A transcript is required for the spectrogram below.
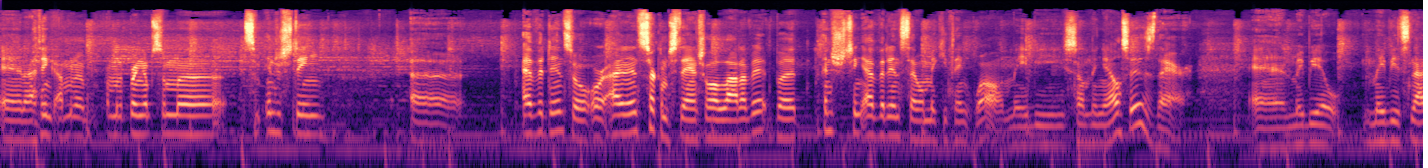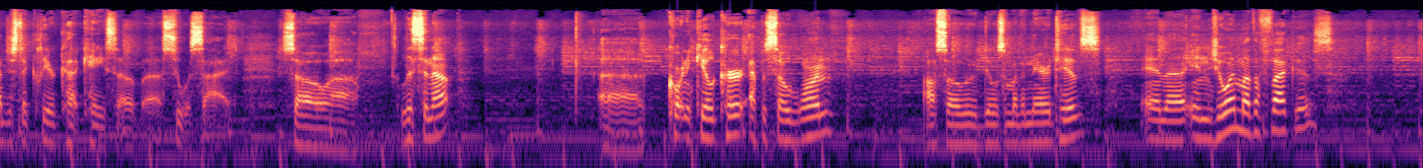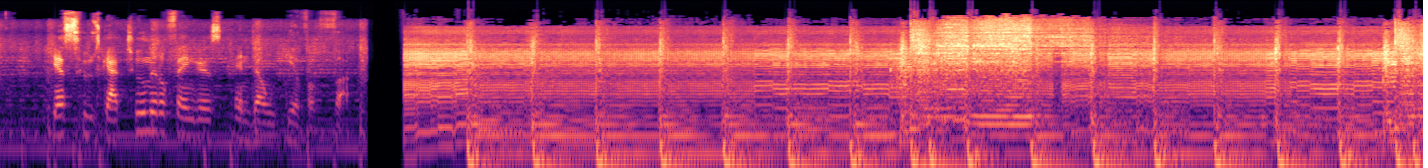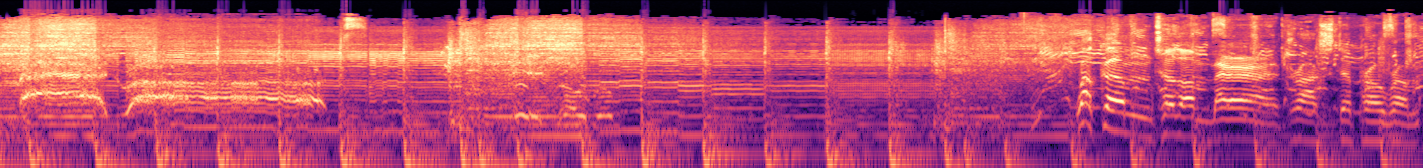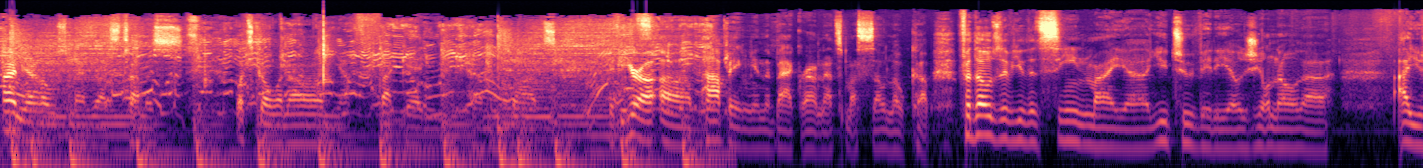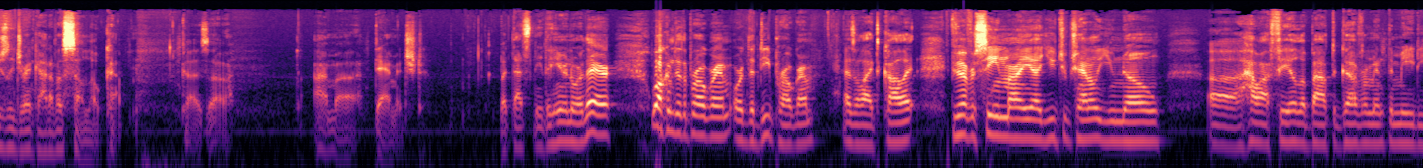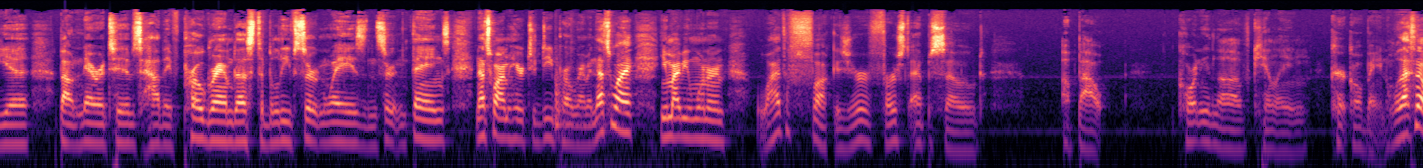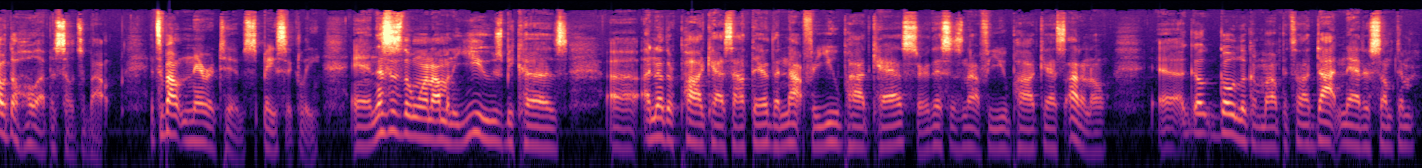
And I think I'm gonna I'm gonna bring up some uh, some interesting uh, evidence, or, or and it's circumstantial a lot of it, but interesting evidence that will make you think, well, maybe something else is there, and maybe it, maybe it's not just a clear cut case of uh, suicide. So uh, listen up. Uh, Courtney killed Kurt, episode one. Also, doing some other narratives. And uh, enjoy, motherfuckers. Guess who's got two middle fingers and don't give a fuck? Welcome to the Madroxta program. I'm your host, Madrox Thomas. What's going on, you fucking thoughts? If you hear a, popping in the background, that's my solo cup. For those of you that's seen my uh, YouTube videos, you'll know that I usually drink out of a solo cup because uh, I'm uh, damaged. But that's neither here nor there. Welcome to the program, or the D program, as I like to call it. If you've ever seen my uh, YouTube channel, you know uh, how I feel about the government, the media, about narratives, how they've programmed us to believe certain ways and certain things. And that's why I'm here to deprogram. And that's why you might be wondering why the fuck is your first episode about Courtney Love killing Kurt Cobain? Well, that's not what the whole episode's about. It's about narratives, basically. And this is the one I'm going to use because uh, another podcast out there, the Not For You podcast, or This Is Not For You podcast, I don't know. Uh, go go look them up. It's on .net or something.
